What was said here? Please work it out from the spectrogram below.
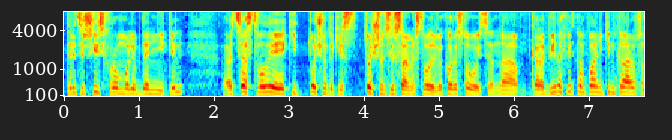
36 хром молібден нікель. Е, Це стволи, які точно такі точно ці самі стволи використовуються на карабінах від компанії King Arms,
